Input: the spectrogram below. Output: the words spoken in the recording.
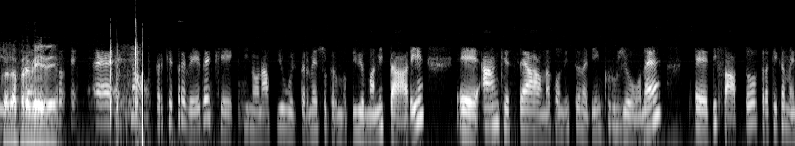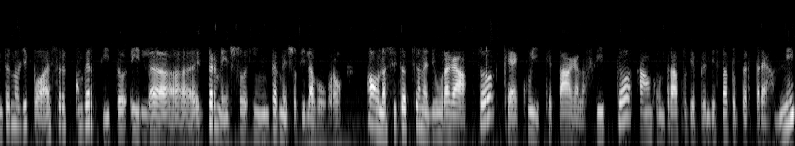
cosa, prevede? Eh, eh, no, perché prevede che chi non ha più il permesso per motivi umanitari, eh, anche se ha una condizione di inclusione, eh, di fatto praticamente non gli può essere convertito il, il, permesso in permesso di lavoro. Ho una situazione di un ragazzo che è qui, che paga l'affitto, ha un contratto di apprendistato per tre anni,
